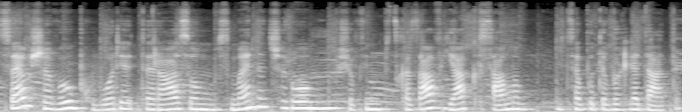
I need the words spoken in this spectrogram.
це вже ви обговорюєте разом з менеджером, щоб він підказав, як саме це буде виглядати.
